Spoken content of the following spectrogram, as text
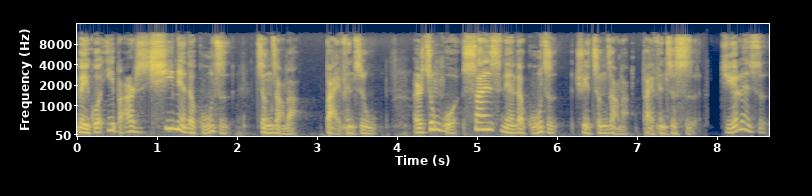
美国一百二十七年的股指增长了百分之五，而中国三十年的股指却增长了百分之十。结论是，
